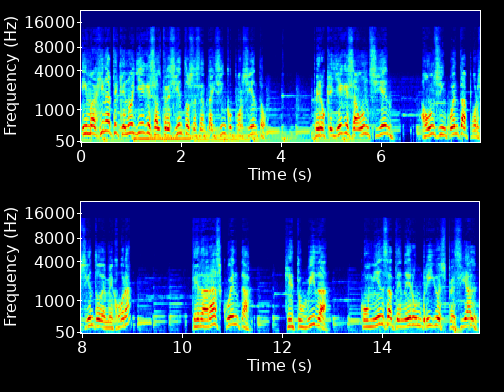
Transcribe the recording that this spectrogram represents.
Imagínate que no llegues al 365%, pero que llegues a un 100, a un 50% de mejora, te darás cuenta que tu vida comienza a tener un brillo especial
